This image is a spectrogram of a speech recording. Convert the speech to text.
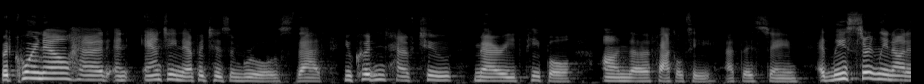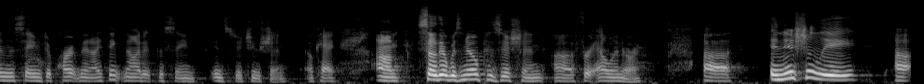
but Cornell had an anti-nepotism rules that you couldn't have two married people on the faculty at the same, at least certainly not in the same department, I think not at the same institution, okay? Um, so there was no position uh, for Eleanor. Uh, initially, uh,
